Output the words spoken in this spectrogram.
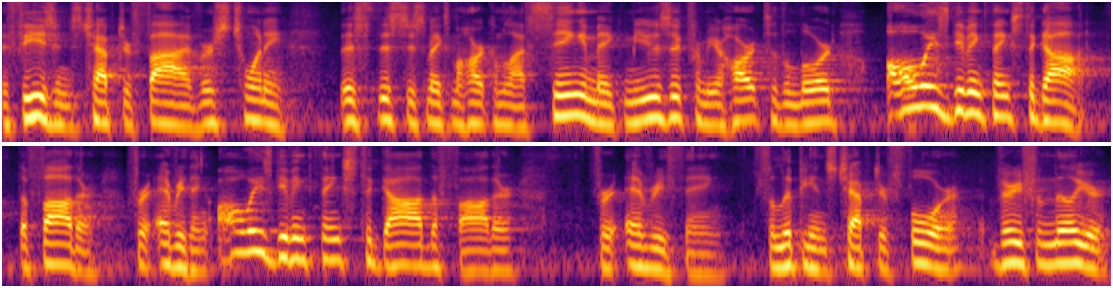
Ephesians chapter 5, verse 20. This, this just makes my heart come alive. Sing and make music from your heart to the Lord, always giving thanks to God, the Father, for everything. Always giving thanks to God, the Father, for everything. Philippians chapter 4, very familiar.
